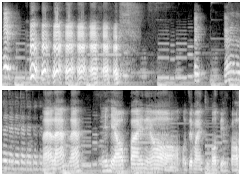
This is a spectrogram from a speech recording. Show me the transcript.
哎！哎！来来来来来来来来来！来啊来啊来啊！你摇摆呢哦，我再帮你主包点包。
